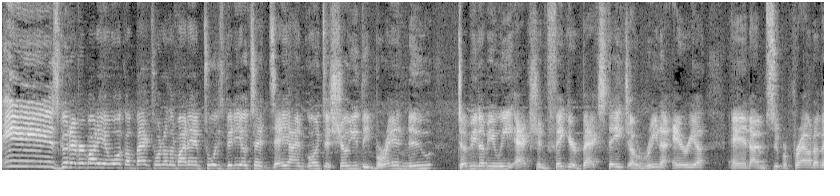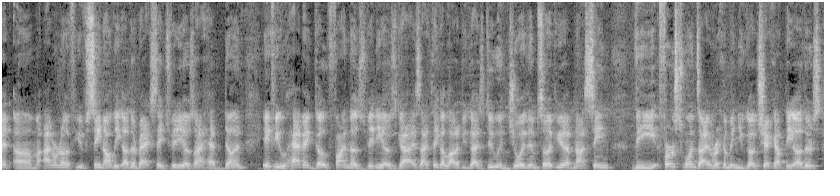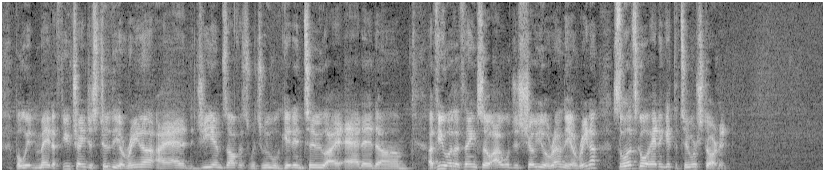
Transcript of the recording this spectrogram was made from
What is good everybody and welcome back to another My Damn Toys video. Today I am going to show you the brand new WWE action figure backstage arena area and I'm super proud of it. Um, I don't know if you've seen all the other backstage videos I have done. If you haven't, go find those videos, guys. I think a lot of you guys do enjoy them, so if you have not seen the first ones, I recommend you go check out the others, but we've made a few changes to the arena. I added the GM's office, which we will get into. I added um, a few other things, so I will just show you around the arena. So let's go ahead and get the tour started.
